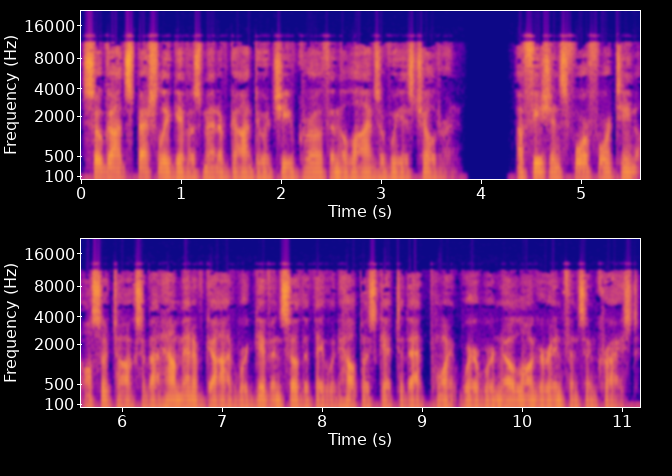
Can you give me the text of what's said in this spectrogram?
so God specially gave us men of God to achieve growth in the lives of we as children. Ephesians 4:14 also talks about how men of God were given so that they would help us get to that point where we're no longer infants in Christ.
